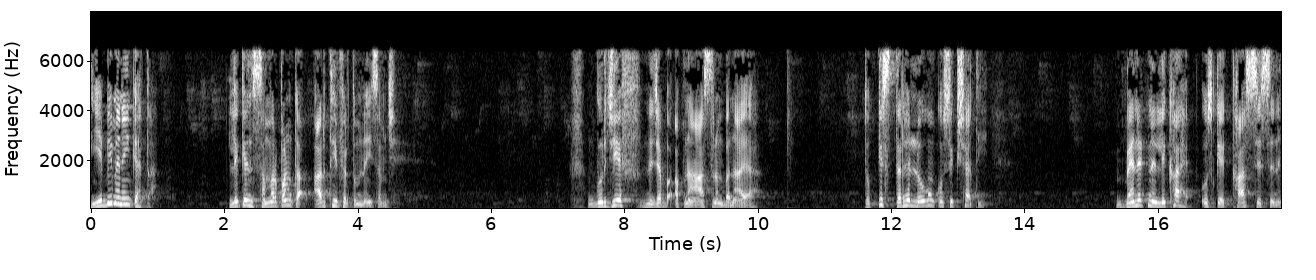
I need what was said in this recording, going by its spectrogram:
यह भी मैं नहीं कहता, लेकिन समर्पण का अर्थ ही फिर तुम नहीं समझे। गुरजेफ ने जब अपना आश्रम बनाया तो किस तरह लोगों को शिक्षा दी? बेनेट ने लिखा है उसके खास शिष्य ने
